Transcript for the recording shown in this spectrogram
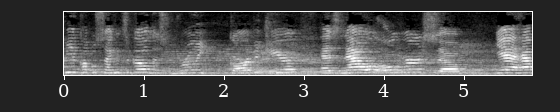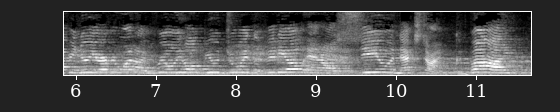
happy a couple seconds ago. This really garbage year is now over. So, yeah, happy new year, everyone. I really hope you enjoyed the video, and I'll see you next time. Goodbye.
